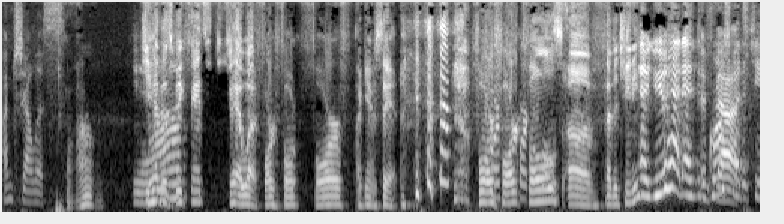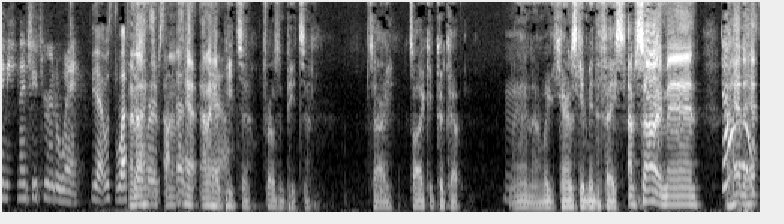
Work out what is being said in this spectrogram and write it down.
I'm jealous. Wow. She had this big fancy. She had what? Four, four, four. I can't even say it. four Four forkfuls forkfuls. of fettuccine. Uh, you had a If gross that. fettuccine, and then she threw it away. Yeah, it was and I had, leftovers. and I had, and I Yeah. had pizza, frozen pizza. Sorry, that's all I could cook up. Man, no, look, Karen's giving me the face. I'm sorry, man. I had to No. have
